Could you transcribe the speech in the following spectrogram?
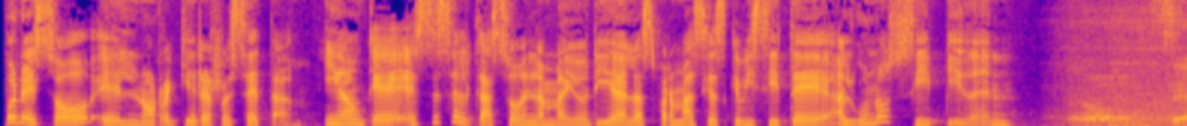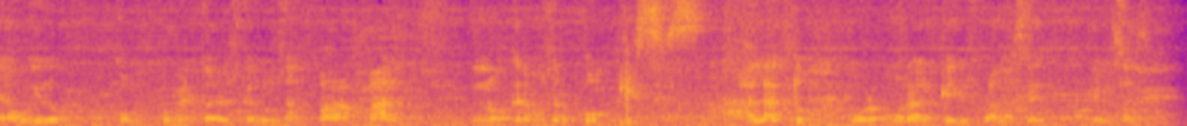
Por eso, él no requiere receta. Y aunque este es el caso en la mayoría de las farmacias que visite, algunos sí piden. Pero se ha oído comentarios que lo usan para mal. No queremos ser cómplices al acto moral que ellos van a hacer, ellos hacen.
